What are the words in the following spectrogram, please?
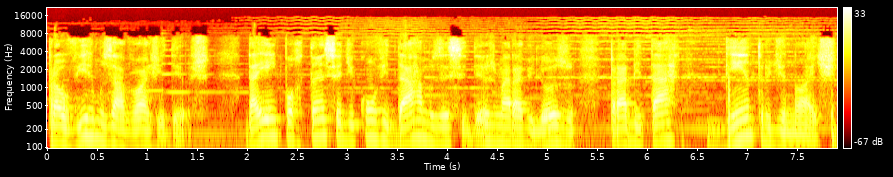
para ouvirmos a voz de Deus. Daí a importância de convidarmos esse Deus maravilhoso para habitar dentro de nós,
